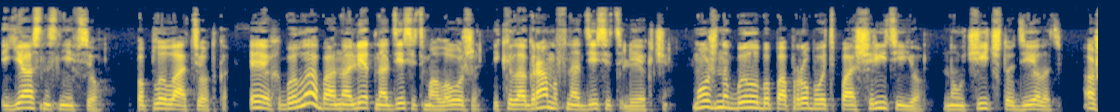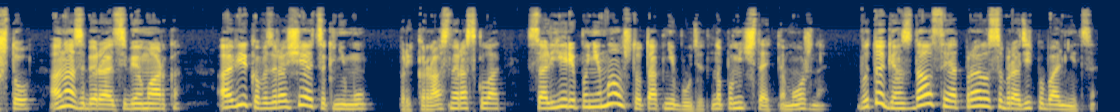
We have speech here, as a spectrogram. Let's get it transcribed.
Ясно с ней все. Поплыла тетка. Эх, была бы она лет на десять моложе и килограммов на десять легче. Можно было бы попробовать поощрить ее, научить, что делать. А что? Она забирает себе Марка, а Вика возвращается к нему. Прекрасный расклад. Сальери понимал, что так не будет, но помечтать-то можно. В итоге он сдался и отправился бродить по больнице.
